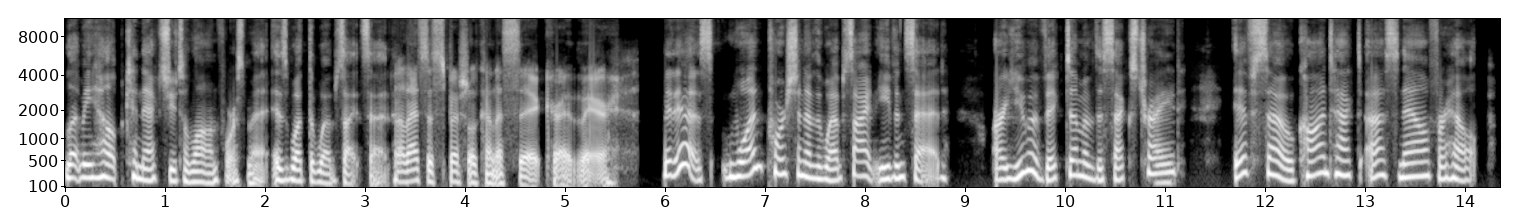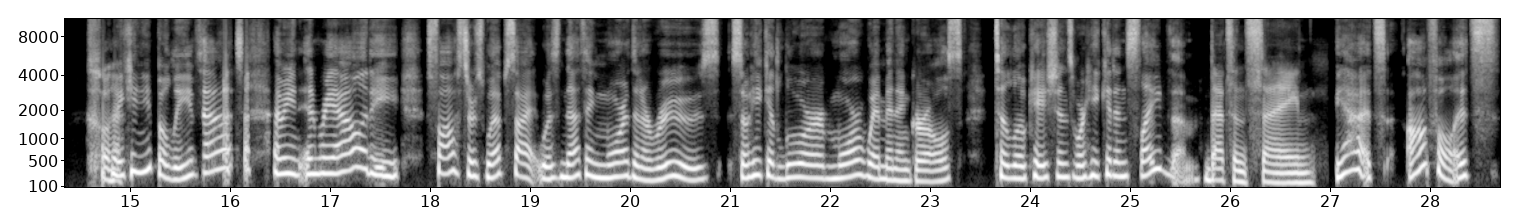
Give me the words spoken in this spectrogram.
Let me help connect you to law enforcement, is what the website said. Well, that's a special kind of sick right there. It is. One portion of the website even said, Are you a victim of the sex trade? If so, contact us now for help. I mean, can you believe that? I mean, in reality, Foster's website was nothing more than a ruse so he could lure more women and girls to locations where he could enslave them. That's insane. Yeah, it's awful. It's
